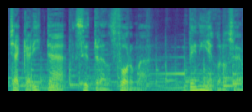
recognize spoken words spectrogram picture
Chacarita se transforma. Venía a conocer.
